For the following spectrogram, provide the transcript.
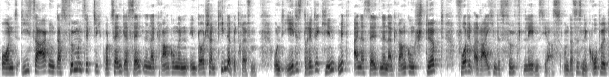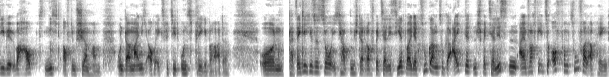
und die sagen, dass 75 Prozent der seltenen Erkrankungen in Deutschland Kinder betreffen und jedes dritte Kind mit einer seltenen Erkrankung stirbt vor dem Erreichen des fünften Lebensjahrs. Und das ist eine Gruppe, die wir überhaupt nicht auf dem Schirm haben. Und da meine ich auch explizit uns Pflegeberater. Und tatsächlich ist es so, ich habe mich darauf spezialisiert, weil der Zugang zu geeigneten Spezialisten einfach viel zu oft vom Zufall abhängt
